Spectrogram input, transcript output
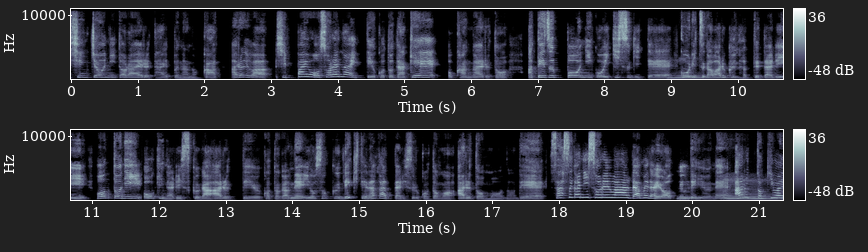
慎重に捉えるタイプなのか、あるいは失敗を恐れないっていうことだけを考えると、当てずっぽうにこう行き過ぎて効率が悪くなってたり、本当に大きなリスクがあるっていうことがね、予測できてなかったりすることもあると思うので、さすがにそれはダメだよっていうね、うん、ある時は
